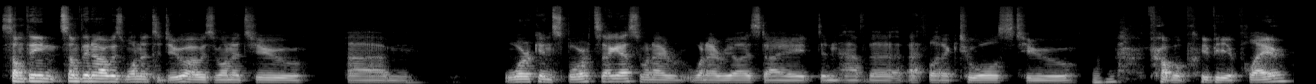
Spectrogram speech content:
something something I always wanted to do. I always wanted to um, work in sports. I guess when I when I realized I didn't have the athletic tools to Mhm. probably be a player,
